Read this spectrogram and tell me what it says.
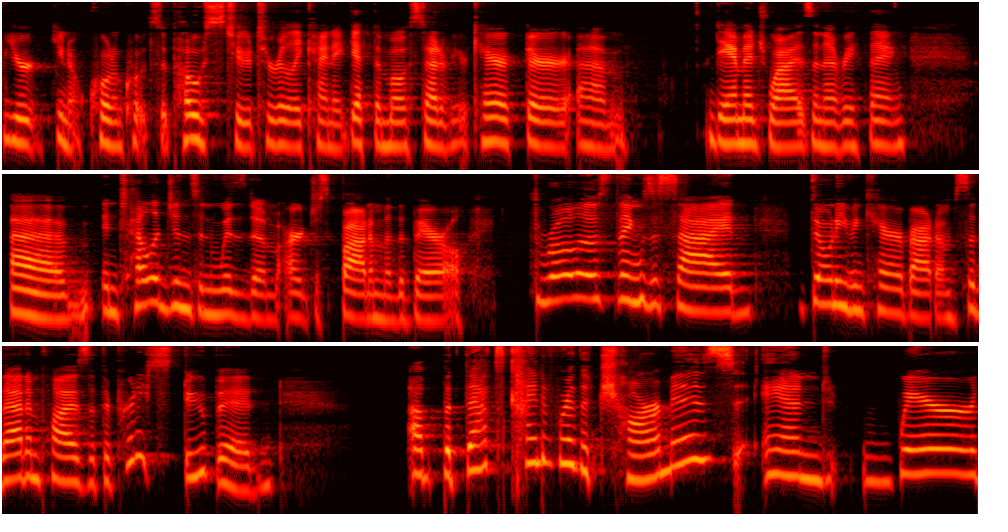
you're, you know, quote unquote supposed to, to really kind of get the most out of your character, um, damage wise and everything. Um, intelligence and wisdom are just bottom of the barrel. Throw those things aside. Don't even care about them. So that implies that they're pretty stupid uh, but that's kind of where the charm is and where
